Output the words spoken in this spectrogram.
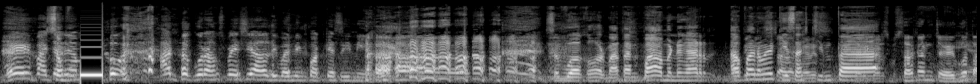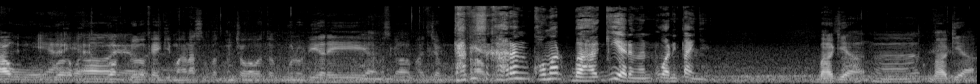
Hei pacarnya ada kurang spesial dibanding podcast ini Sebuah kehormatan Pak mendengar apa Tapi kan namanya kisah garis- cinta. secara garis besar kan cewek gue Iya, tahu iya, gue iya. Oh, iya. dulu kayak gimana sempat mencoba untuk bunuh diri apa segala macam Tapi Tahu. sekarang Komar bahagia dengan wanitanya. bahagia bahagia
